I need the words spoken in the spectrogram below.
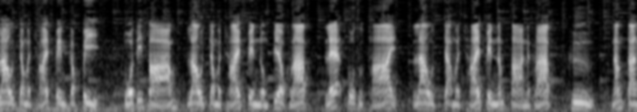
เราจะมาใช้เป็นกะปิ ตัวที่ 3 เราจะมาใช้เป็นนมเปรี้ยวครับ และตัวสุดท้ายเราจะมาใช้เป็นน้ำตาลนะครับ คือน้ำตาล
